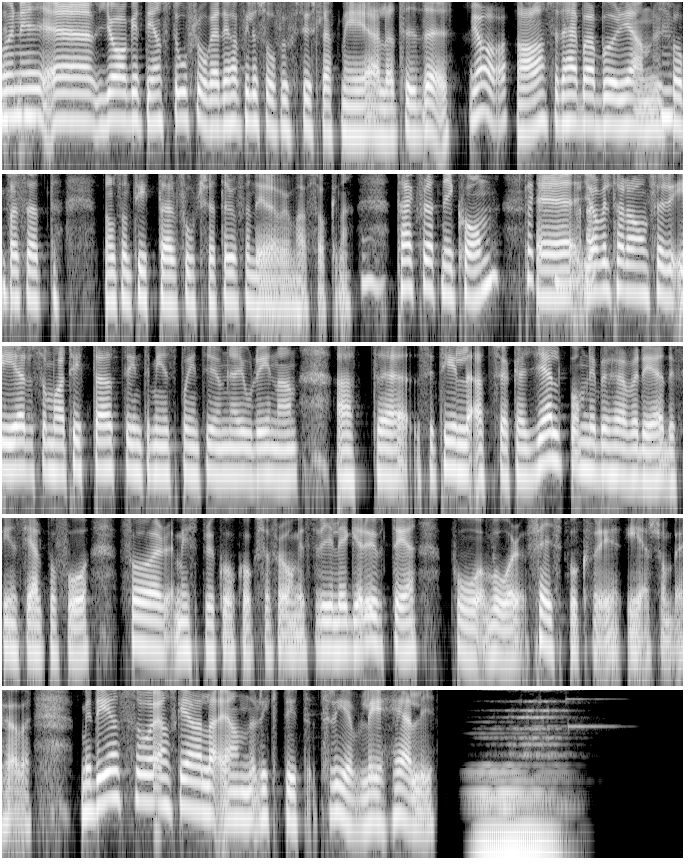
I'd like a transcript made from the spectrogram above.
Hörrni, eh, jaget är en stor fråga. Det har filosofer sysslat med i alla tider. Ja, Ja, så det här är bara början. Vi får hoppas att de som tittar fortsätter att fundera över de här sakerna. Tack för att ni kom. Tack Eh, jag vill tala om för er som har tittat, inte minst på intervjun jag gjorde innan, att eh, se till att söka hjälp om ni behöver det. Det finns hjälp att få för missbruk och också för ångest. Vi lägger ut det på vår Facebook för er som behöver. Med det så önskar jag alla en riktigt trevlig helg.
